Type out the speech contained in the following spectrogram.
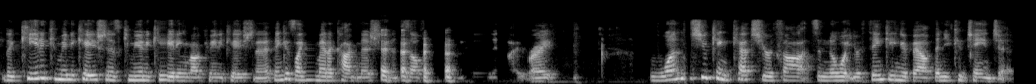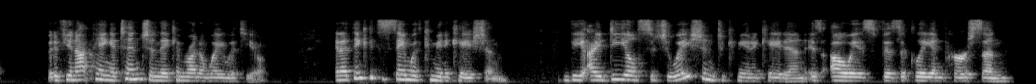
The key to communication is communicating about communication. I think it's like metacognition and self, right? Once you can catch your thoughts and know what you're thinking about, then you can change it. But if you're not paying attention, they can run away with you. And I think it's the same with communication. The ideal situation to communicate in is always physically in person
